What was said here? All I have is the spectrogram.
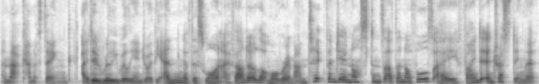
and that kind of thing. I did really really enjoy the ending of this one. I found it a lot more romantic than Jane Austen's other novels. I find it interesting that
